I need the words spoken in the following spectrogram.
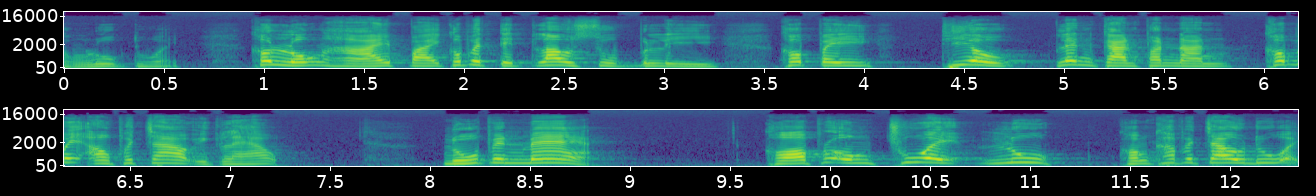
ของลูกด้วย เขาหลงหายไปเขาไปติดเหล้าสูบบุหรี่เขาไปเที่ยวเล่นการพนันเขาไม่เอาพระเจ้าอีกแล้ว หนูเป็นแม่ ขอพระองค์ช่วยลูกของข้าพเจ้าด้วย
